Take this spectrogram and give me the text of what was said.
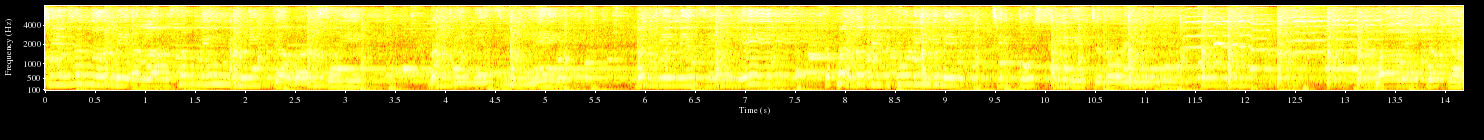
cimene alla samini cava soi ma che ne zie မခင်နေစီရဲ့တစ်ဖက်တစ်ဒီတစ်ခုလေးနဲ့ချစ်ကိုစီးတဲ့ကျွန်တော်ရဲ့ဘာလဲပြောပြော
